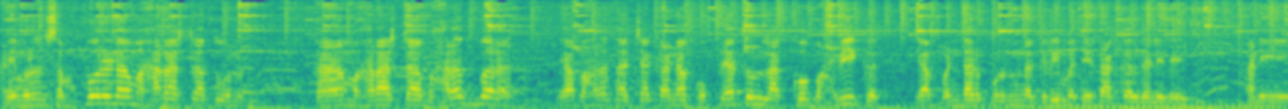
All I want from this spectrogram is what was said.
आणि म्हणून संपूर्ण महाराष्ट्रातून का महाराष्ट्र भारतभर या भारताच्या कानाकोपऱ्यातून लाखो भाविक या पंढरपूर नगरीमध्ये दाखल झालेले आहेत. आणि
